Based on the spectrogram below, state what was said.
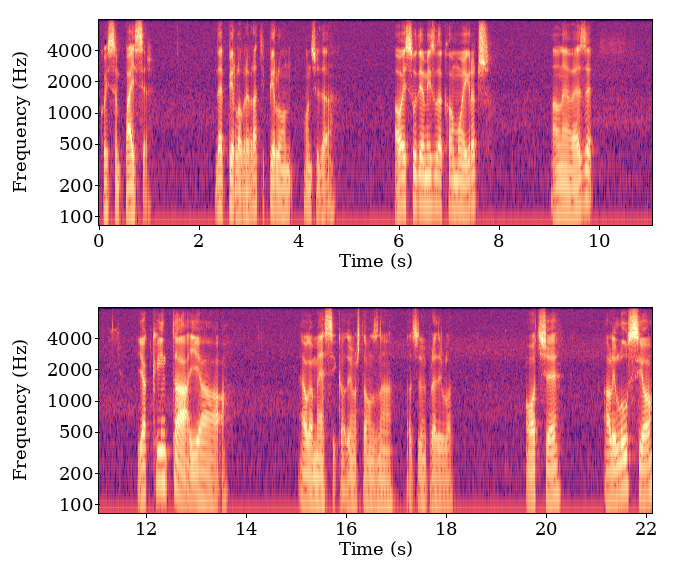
Koji sam pajser. Da je Pirlo bre, vrati Pirlo, on, on će da... A ovaj sudija mi izgleda kao moj igrač. Ali nema veze. Jakinta, ja. Evo ga Messi, kao da imamo šta on zna. Da će da me predribla. Oće. Ali Lucio.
